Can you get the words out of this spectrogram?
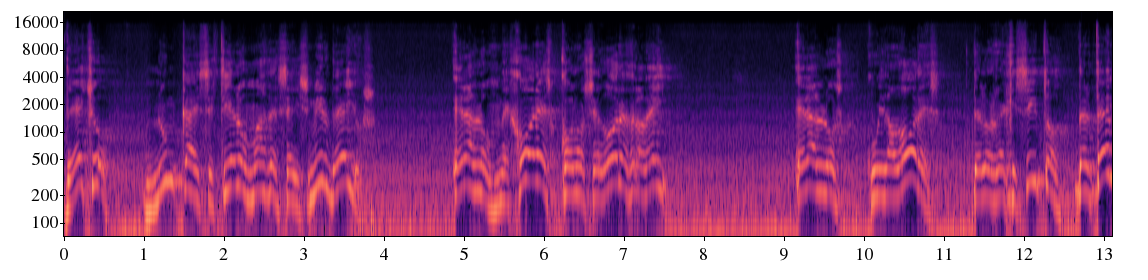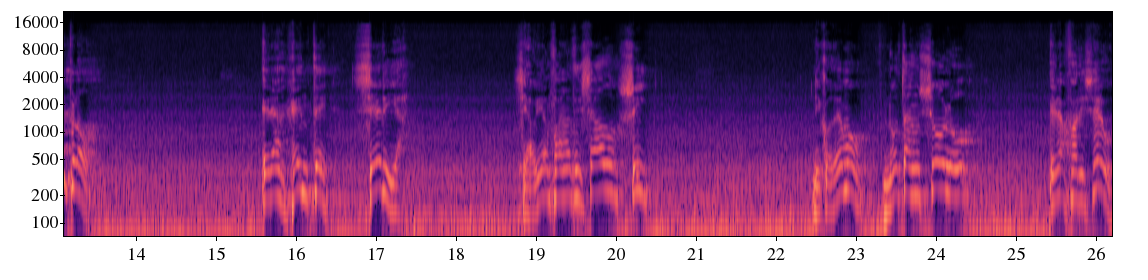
De hecho, nunca existieron más de seis mil de ellos. Eran los mejores conocedores de la ley. Eran los cuidadores de los requisitos del templo eran gente seria. ¿Se habían fanatizado? Sí. Nicodemo no tan solo era fariseo,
